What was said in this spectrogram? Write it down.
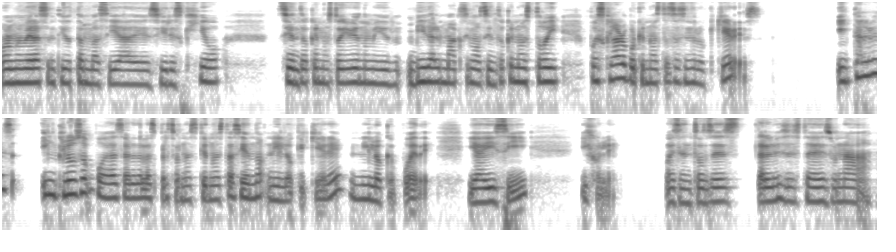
o no me hubiera sentido tan vacía de decir, es que yo siento que no estoy viviendo mi vida al máximo, siento que no estoy, pues claro, porque no estás haciendo lo que quieres. Y tal vez incluso pueda ser de las personas que no está haciendo ni lo que quiere ni lo que puede. Y ahí sí, híjole, pues entonces tal vez esta es una,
